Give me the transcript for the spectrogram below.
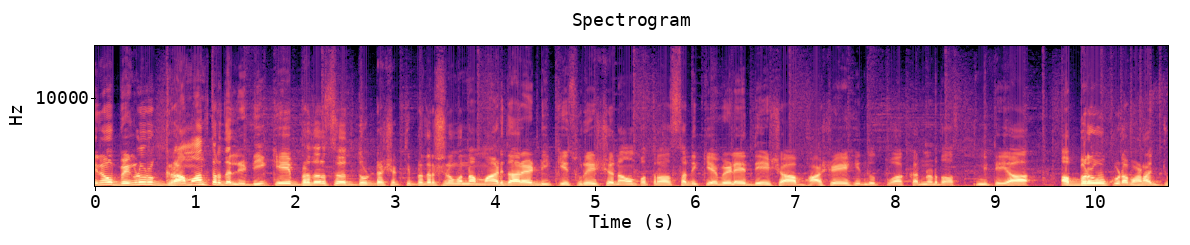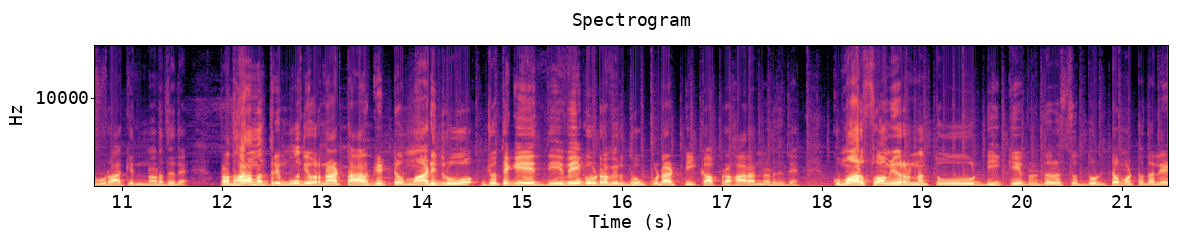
ಇನ್ನು ಬೆಂಗಳೂರು ಗ್ರಾಮಾಂತರದಲ್ಲಿ ಡಿ ಕೆ ಬ್ರದರ್ಸ್ ದೊಡ್ಡ ಶಕ್ತಿ ಪ್ರದರ್ಶನವನ್ನು ಮಾಡಿದ್ದಾರೆ. ಡಿ ಕೆ ಸುರೇಶ್ ನಾಮಪತ್ರ ಸಲ್ಲಿಕೆಯ ವೇಳೆ ದೇಶ, ಭಾಷೆ, ಹಿಂದುತ್ವ, ಕನ್ನಡದ ಅಸ್ಮಿತೆಯ ಅಬ್ಬರವೂ ಕೂಡ ಬಹಳ ಜೋರಾಗಿ ನಡೆದಿದೆ. ಪ್ರಧಾನಮಂತ್ರಿ ಮೋದಿಯವರನ್ನ ಟಾರ್ಗೆಟ್ ಮಾಡಿದ್ರು. ಜೊತೆಗೆ ದೇವೇಗೌಡರ ವಿರುದ್ಧವೂ ಕೂಡ ಟೀಕಾ ಪ್ರಹಾರ ನಡೆದಿದೆ. ಕುಮಾರಸ್ವಾಮಿಯವರನ್ನಂತೂ ಡಿ ಕೆ ಬ್ರದರ್ಸ್ ದೊಡ್ಡ ಮಟ್ಟದಲ್ಲೇ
